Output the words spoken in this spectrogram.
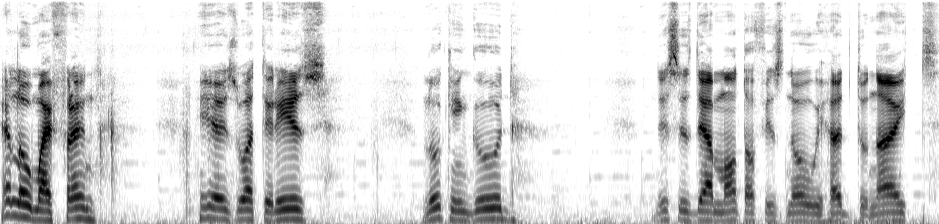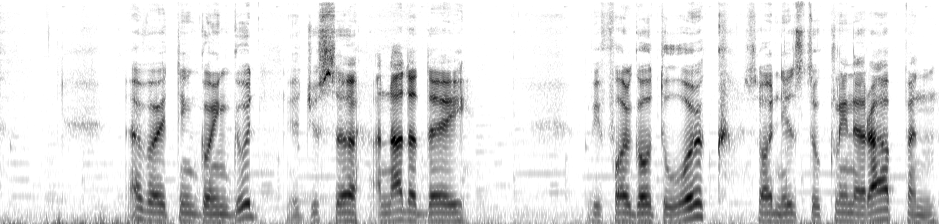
Hello my friend, here is what it is, looking good. This is the amount of snow we had tonight. Everything going good, it's just uh, another day before I go to work, so I need to clean it up and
